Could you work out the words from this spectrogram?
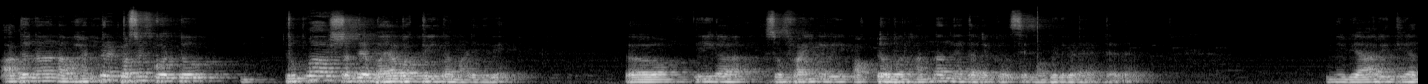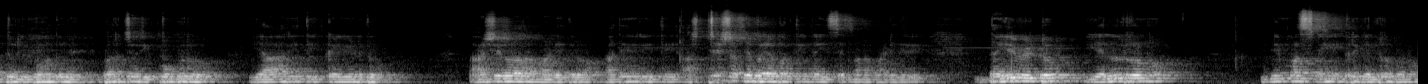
ಅದನ್ನು ನಾವು ಹಂಡ್ರೆಡ್ ಪರ್ಸೆಂಟ್ ಕೊಟ್ಟು ತುಂಬ ಶ್ರದ್ಧೆ, ಭಯಭಕ್ತಿಯಿಂದ ಮಾಡಿದ್ದೀವಿ ಈಗ ಸೊ ಫೈನಲಿ ಅಕ್ಟೋಬರ್ ಹನ್ನೊಂದನೇ ತಾರೀಕು ಸಿನಿಮಾ ಬಿಡುಗಡೆ ಆಗ್ತಾ ನೀವು ಯಾವ ರೀತಿ ಅದ್ದೂರಿಬಹುದು, ಭರ್ಜರಿ, ಪೊಗರು, ಯಾವ ರೀತಿ ಕೈ ಹಿಡಿದು ಆಶೀರ್ವಾದ ಮಾಡಿದ್ರು ಅದೇ ರೀತಿ ಅಷ್ಟೇ ಶ್ರದ್ಧೆ ಭಯಭಕ್ತಿಯಿಂದ ಈ ಸಿನಿಮಾನ ಮಾಡಿದ್ದೀವಿ ದಯವಿಟ್ಟು ಎಲ್ರೂ ನಿಮ್ಮ ಸ್ನೇಹಿತರಿಗೆಲ್ರಿಗೂ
